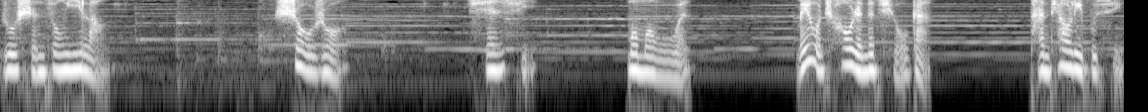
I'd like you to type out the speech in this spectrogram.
如神宗一郎。瘦弱、纤细、默默无闻，没有超人的球感，弹跳力不行，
